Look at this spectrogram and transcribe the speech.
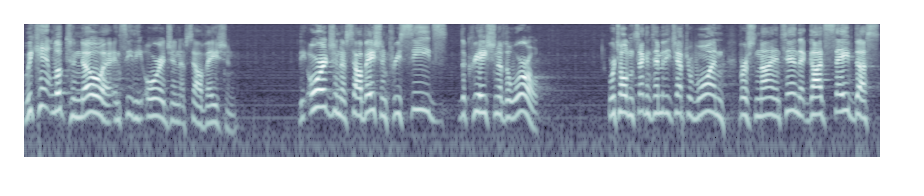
We can't look to Noah and see the origin of salvation. The origin of salvation precedes the creation of the world. We're told in 2 Timothy chapter 1 verse 9 and 10 that God saved us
